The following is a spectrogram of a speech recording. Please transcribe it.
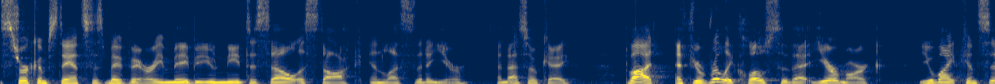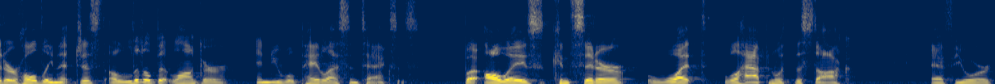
circumstances may vary. Maybe you need to sell a stock in less than a year, and that's okay. But if you're really close to that year mark, you might consider holding it just a little bit longer and you will pay less in taxes. But always consider what will happen with the stock if you're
